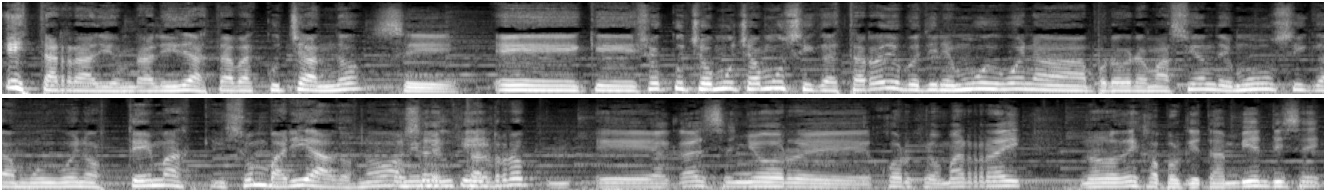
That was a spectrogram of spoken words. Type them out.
esta radio en realidad estaba escuchando. Sí. eh, que yo escucho mucha música esta radio porque tiene muy buena programación de música, muy buenos temas y son variados, ¿no? A mí me gusta que, el rock. eh, acá el señor eh, Jorge Omar Rey no nos deja porque también dice,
